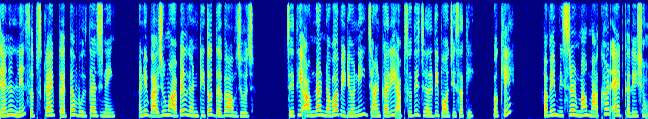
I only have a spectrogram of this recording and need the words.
ચેનલને સબસ્ક્રાઈબ કરતાં ભૂલતા જ નહીં. અને બાજુમાં આપેલ ઘંટી તો દબાવજો જ, જેથી આવનાર નવા વિડીયોની જાણકારી આપ સુધી જલ્દી પહોંચી શકે. ઓકે? હવે મિશ્રણમાં માખણ એડ કરીશું.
